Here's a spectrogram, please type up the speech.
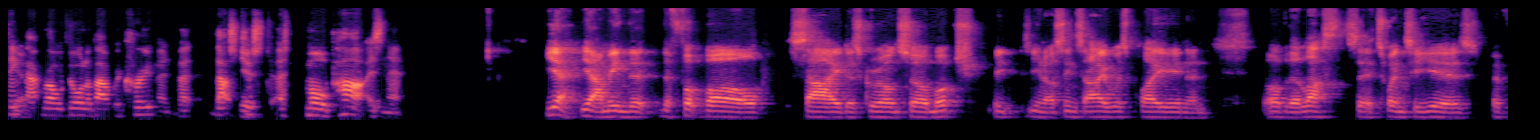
think yeah. that role is all about recruitment, but that's just yeah. a small part, isn't it? Yeah, yeah. I mean, the the football side has grown so much you know, since I was playing and over the last say 20 years of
